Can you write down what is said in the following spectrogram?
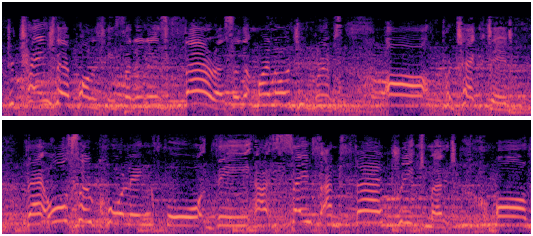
to change their policies so that it is fairer, so that minority groups are protected. They're also calling for the uh, safe and fair treatment of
